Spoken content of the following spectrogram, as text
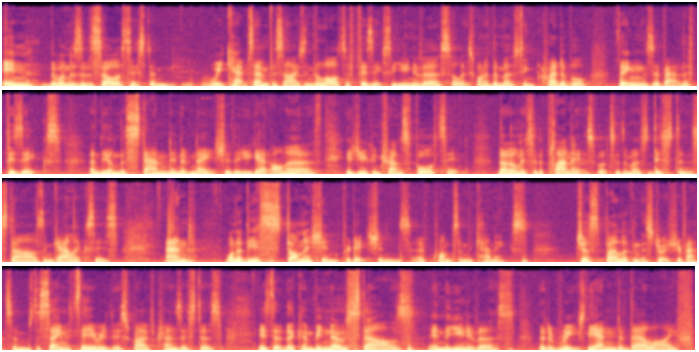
In the wonders of the solar system, we kept emphasizing the laws of physics are universal. It's one of the most incredible things about the physics and the understanding of nature that you get on Earth is you can transport it not only to the planets but to the most distant stars and galaxies. And one of the astonishing predictions of quantum mechanics just by looking at the structure of atoms, the same theory that describes transistors, is that there can be no stars in the universe that have reached the end of their life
